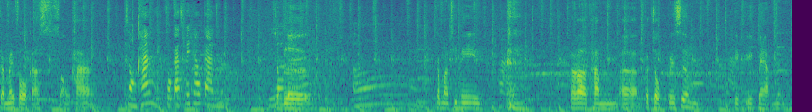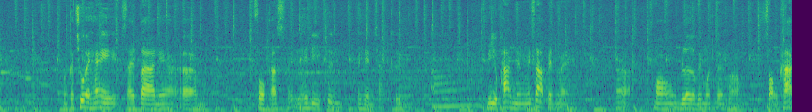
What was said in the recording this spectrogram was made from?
จะไม่โฟกัสสองข้าง สองข้างโฟกัสไม่เท่ากันจะเบลออ๋อก็มาที่นี่ค่ะก็ทำเอ่อกระจกปริซึมอีกอีกแบบหนึ่งมันก็ช่วยให้สายตาเนี่ยเอิ่มโฟกัสให้ให้ดีขึ้นก็เห็นชัดขึ้น อ๋อมีอยู่ภาคหนึ่งไม่ทราบเป็นอะไรก็มองเบลอไปหมดเลยเพราะสองข้าง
